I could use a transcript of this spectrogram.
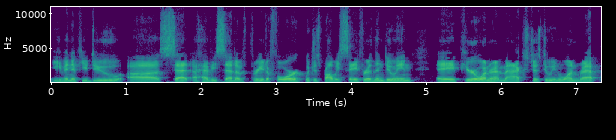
Even if you do uh, set a heavy set of three to four, which is probably safer than doing a pure one rep max, just doing one rep.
